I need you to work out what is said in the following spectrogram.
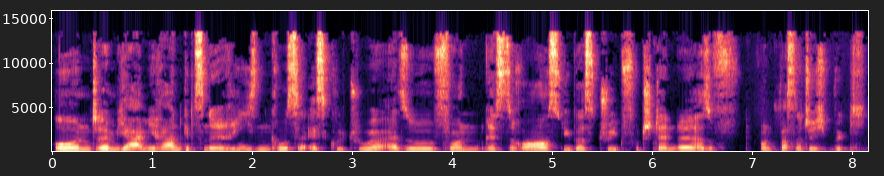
Und ähm, ja, im Iran gibt's eine riesengroße Esskultur, also von Restaurants über Streetfood-Stände, also und was natürlich wirklich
